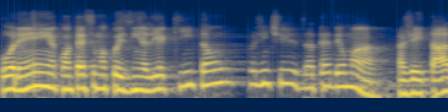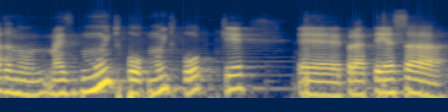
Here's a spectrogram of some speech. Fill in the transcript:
porém acontece uma coisinha ali aqui, então a gente até deu uma ajeitada, no, mas muito pouco, muito pouco, porque é, para ter essa,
